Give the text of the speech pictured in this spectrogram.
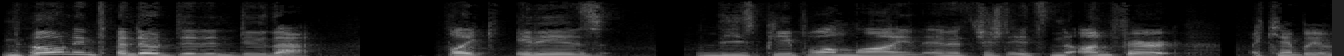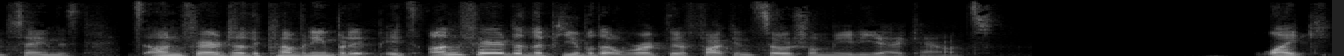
No, Nintendo didn't do that. Like it is these people online, and it's just it's unfair. I can't believe I'm saying this. It's unfair to the company, but it, it's unfair to the people that work their fucking social media accounts. Like,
